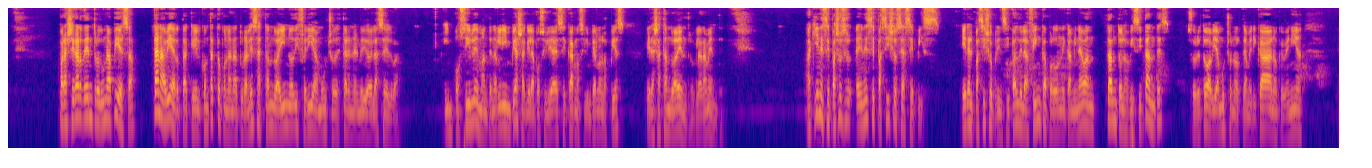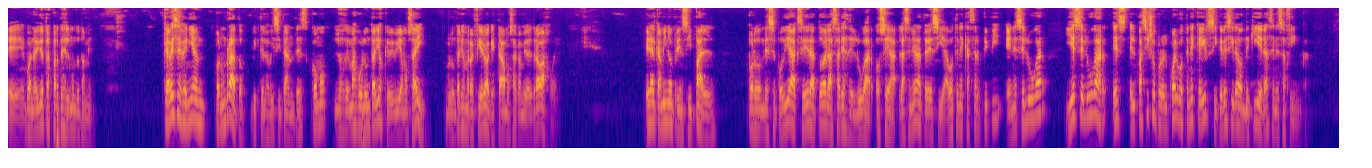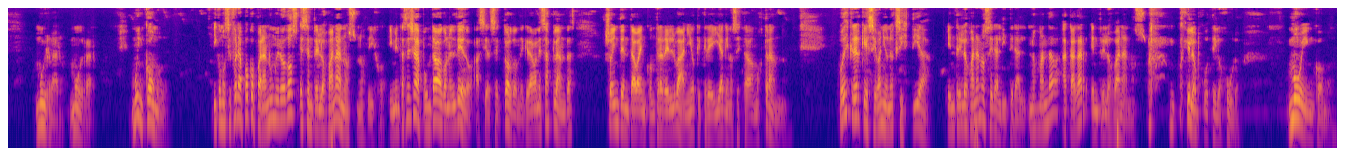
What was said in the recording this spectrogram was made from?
para llegar dentro de una pieza tan abierta que el contacto con la naturaleza estando ahí no difería mucho de estar en el medio de la selva. Imposible de mantener limpia, ya que la posibilidad de secarnos y limpiarnos los pies era ya estando adentro, claramente. Aquí en ese, pasillo, en ese pasillo se hace pis. Era el pasillo principal de la finca por donde caminaban tanto los visitantes, sobre todo había mucho norteamericano que venía, eh, bueno, y de otras partes del mundo también que a veces venían por un rato, viste, los visitantes, como los demás voluntarios que vivíamos ahí. Voluntarios me refiero a que estábamos a cambio de trabajo ahí. Era el camino principal por donde se podía acceder a todas las áreas del lugar. O sea, la señora te decía, vos tenés que hacer pipí en ese lugar y ese lugar es el pasillo por el cual vos tenés que ir si querés ir a donde quieras en esa finca. Muy raro, muy raro. Muy incómodo. Y como si fuera poco para número dos, es entre los bananos, nos dijo, y mientras ella apuntaba con el dedo hacia el sector donde quedaban esas plantas, yo intentaba encontrar el baño que creía que nos estaba mostrando. ¿Podés creer que ese baño no existía? Entre los bananos era literal, nos mandaba a cagar entre los bananos. te, lo, te lo juro. Muy incómodo.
